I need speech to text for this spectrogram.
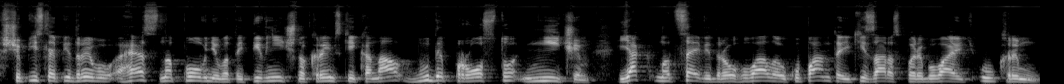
що після підриву ГЕС наповнювати північно-кримський канал буде просто нічим. Як на це відреагували окупанти, які зараз перебувають у Криму?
